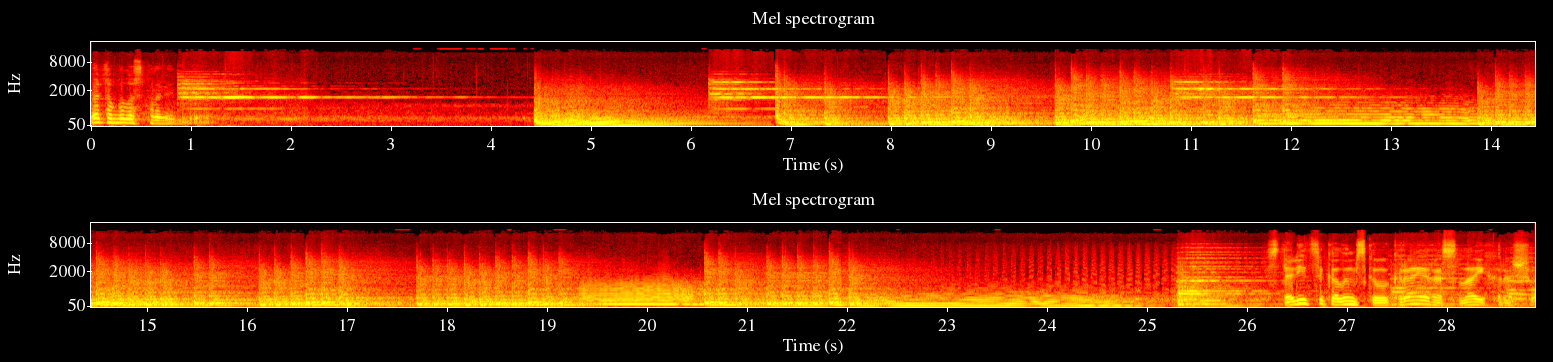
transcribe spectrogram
это было справедливо. Столица Колымского края росла и хорошо.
